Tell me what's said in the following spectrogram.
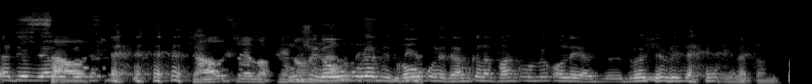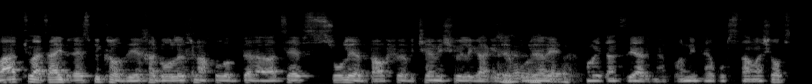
სტადიონზე არ საოცრება ფენომენალური. უში რო უყურებთ, რო უყურებთ რამ კლა ფან კლუბი ყოლია დროშები და ბატონო. მართლა აი დღეს ფიქრობდი, ეხა გოლებს ნახულობ და რაღაცებს სრულიად ბავშვები, ჩემი შვილი გაგიჟებული არის, მოედანზე არის მე მგონი ფეხბურთს თამაშობს.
